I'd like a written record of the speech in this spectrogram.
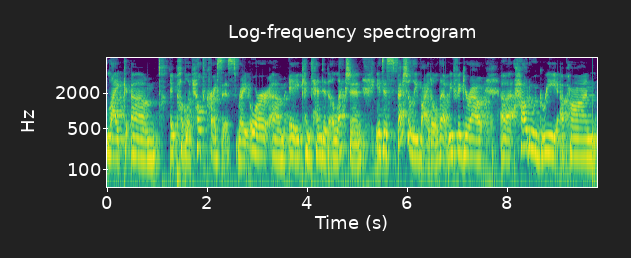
like um, a public health crisis, right, or for um, a contended election, it's especially vital that we figure out uh, how to agree upon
